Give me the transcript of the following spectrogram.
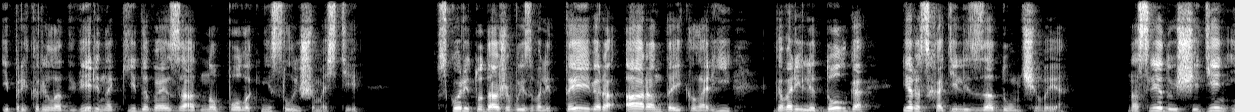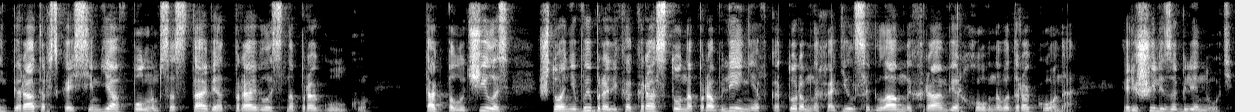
и прикрыла дверь, накидывая заодно полок неслышимости. Вскоре туда же вызвали Тейвера, Аранда и Клари, говорили долго и расходились задумчивые. На следующий день императорская семья в полном составе отправилась на прогулку. Так получилось, что они выбрали как раз то направление, в котором находился главный храм Верховного Дракона. Решили заглянуть.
